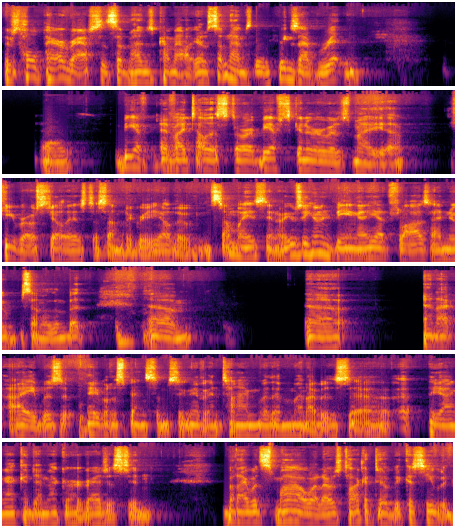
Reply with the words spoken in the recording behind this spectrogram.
There's whole paragraphs that sometimes come out. You know, sometimes the things I've written uh, BF, if I tell this story, B.F. Skinner was my uh, hero, still is to some degree, although in some ways, you know, he was a human being and he had flaws. I knew some of them, but, um, uh, and I, I, was able to spend some significant time with him when I was uh, a young academic or a graduate student. But I would smile when I was talking to him because he would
